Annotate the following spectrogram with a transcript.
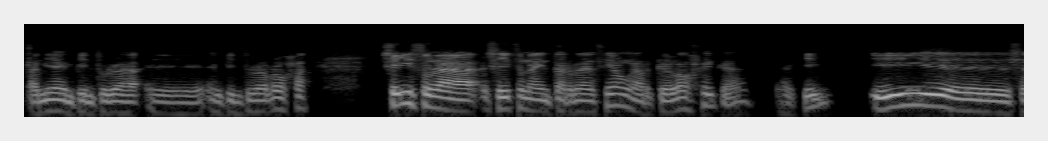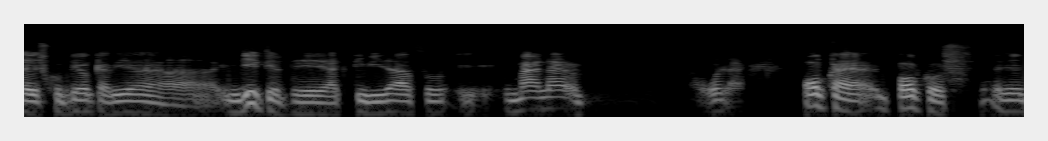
también en pintura, en pintura roja. Se hizo una, se hizo una intervención arqueológica aquí y eh, se descubrió que había indicios de actividad eh, humana, pocos, eh,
